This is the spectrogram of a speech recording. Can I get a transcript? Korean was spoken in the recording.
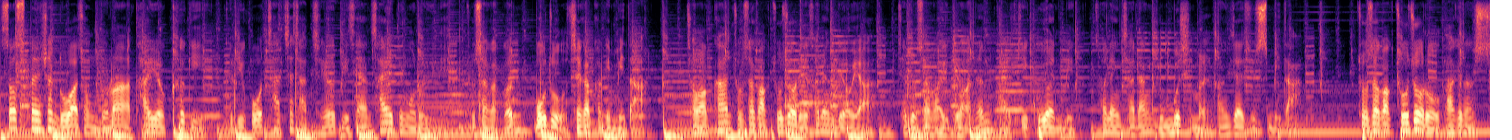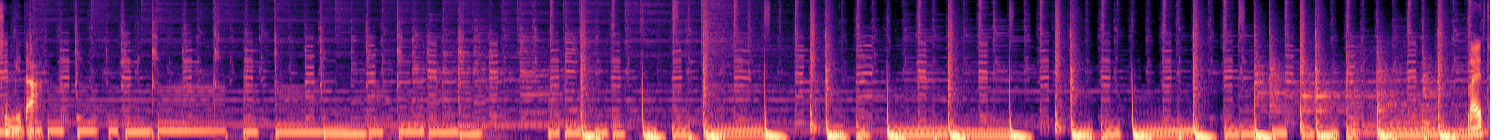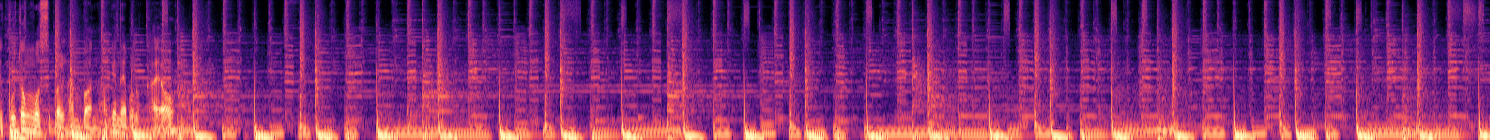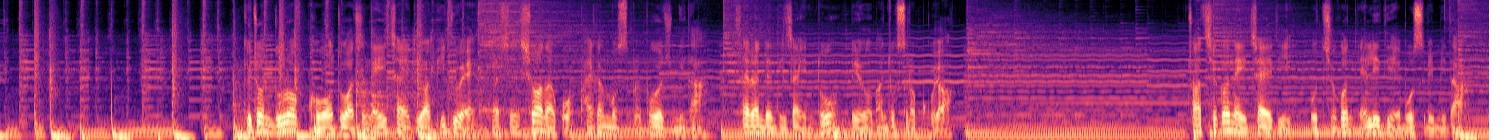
서스펜션 노화 정도나 타이어 크기 그리고 차체 자체의 미세한 차이 등으로 인해 조사각은 모두 제각각입니다. 정확한 조사각 조절이 선행되어야 제조사가 의도하는 밝기 구현 및 선행 차량 눈부심을 방지할 수 있습니다. 조사각 조절 후 확인한 수치입니다. 라이트 구동 모습을 한번 확인해 볼까요? 기존 누렇고 어두워진 HID와 비교해 훨씬 시원하고 밝은 모습을 보여줍니다. 세련된 디자인도 매우 만족스럽고요. 좌측은 HID, 우측은 LED의 모습입니다.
